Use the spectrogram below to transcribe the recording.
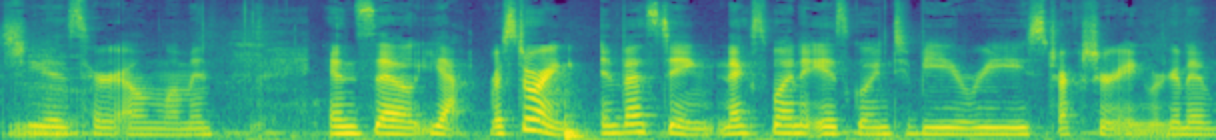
she Yeah. is her own woman. And so, yeah, restoring, investing. Next one is going to be restructuring. We're going to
